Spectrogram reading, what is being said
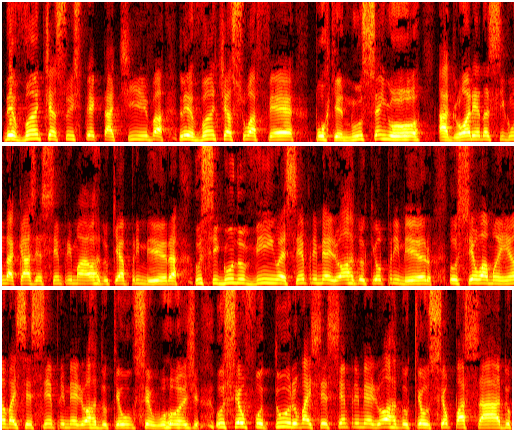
levante a sua expectativa, levante a sua fé, porque no Senhor a glória da segunda casa é sempre maior do que a primeira, o segundo vinho é sempre melhor do que o primeiro, o seu amanhã vai ser sempre melhor do que o seu hoje, o seu futuro vai ser sempre melhor do que o seu passado,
